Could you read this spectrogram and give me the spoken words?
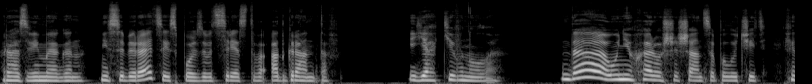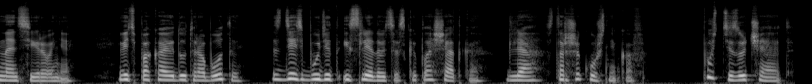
«Разве Меган не собирается использовать средства от грантов?» Я кивнула. Да, у нее хорошие шансы получить финансирование. Ведь пока идут работы, здесь будет исследовательская площадка для старшекурсников. Пусть изучают.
